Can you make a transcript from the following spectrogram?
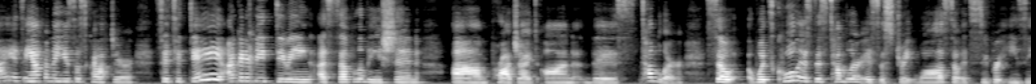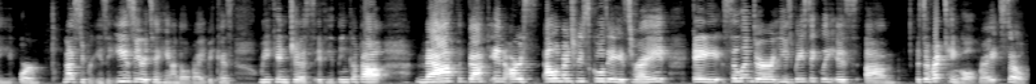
Hi, it's Anne from The Useless Crafter. So today I'm going to be doing a sublimation um, project on this tumbler. So what's cool is this tumbler is a straight wall, so it's super easy, or not super easy, easier to handle, right? Because we can just, if you think about math back in our elementary school days, right? A cylinder you basically is um, it's a rectangle, right? So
